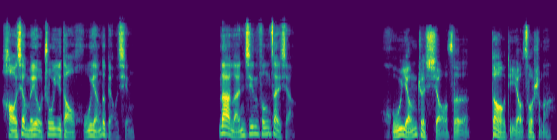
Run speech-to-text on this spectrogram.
好像没有注意到胡杨的表情。纳兰金风在想：胡杨这小子。到底要做什么？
